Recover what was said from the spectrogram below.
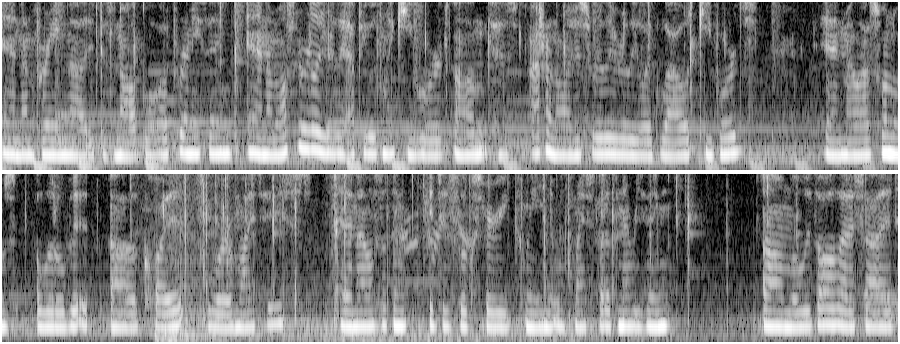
And I'm praying that it does not blow up or anything. And I'm also really, really happy with my keyboard because I don't know, I just really, really like loud keyboards. And my last one was a little bit uh, quiet for my taste. And I also think it just looks very clean with my setup and everything. Um, but with all that aside,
